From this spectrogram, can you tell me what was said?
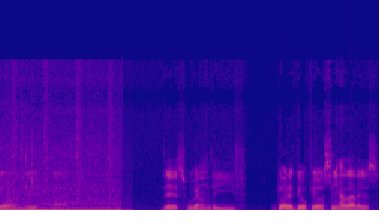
ghost going to uh, this. We're gonna leave. Go to Goatville, see how that is.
